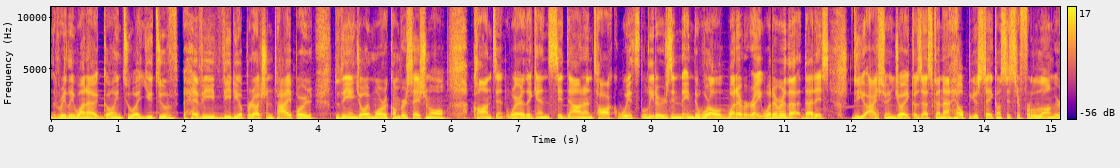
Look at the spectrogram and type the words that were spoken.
really want to go into a youtube heavy video production type or do they enjoy more conversational content where they can sit down and talk with leaders in, in the world whatever right? Whatever that that is do you actually enjoy it? Because that's to help you stay consistent for a longer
